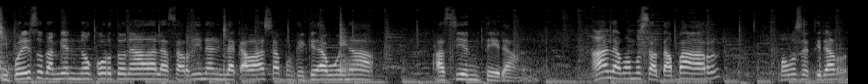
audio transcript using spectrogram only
Y por eso también no corto nada la sardina ni la caballa porque queda buena así entera. Ah, la vamos a tapar. Vamos a estirar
